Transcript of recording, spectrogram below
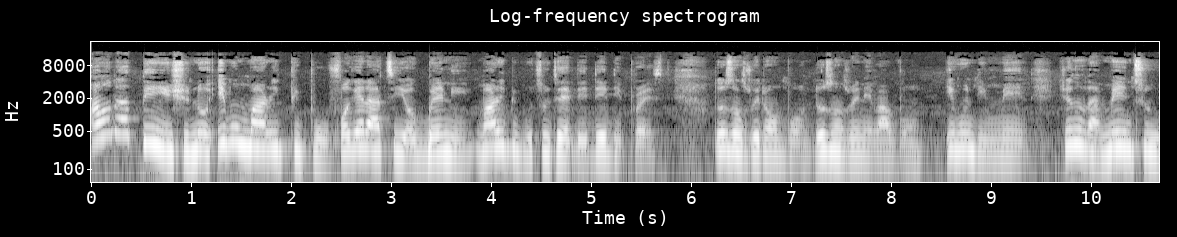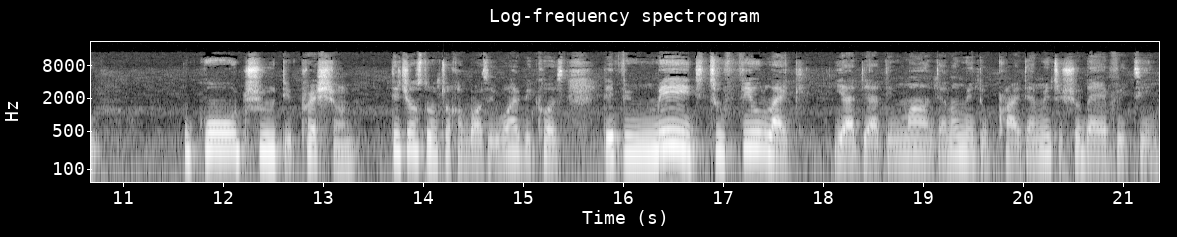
another thing you should know even married people forget that your granny married people too dey they dey depressed. Those ones wey don born those ones wey never born even the men. Do you know that men too go through depression they just don't talk about it. Why? Because they've been made to feel like yeah they are the man. They're not meant to cry. They're meant to shoulder everything.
